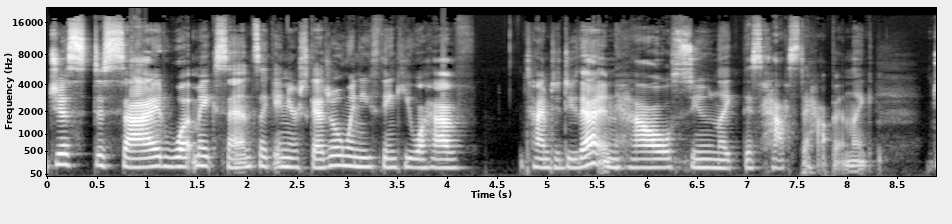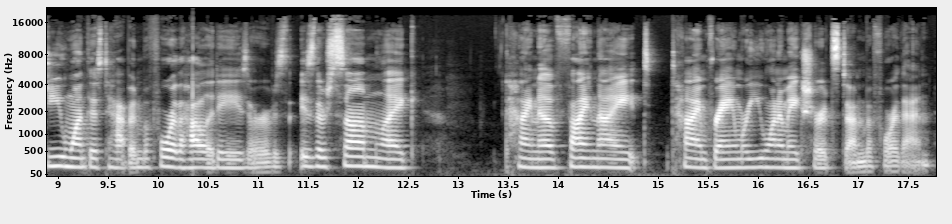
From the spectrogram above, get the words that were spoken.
just decide what makes sense like in your schedule when you think you will have time to do that and how soon like this has to happen? Like do you want this to happen before the holidays or is, is there some like kind of finite time frame where you want to make sure it's done before then?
